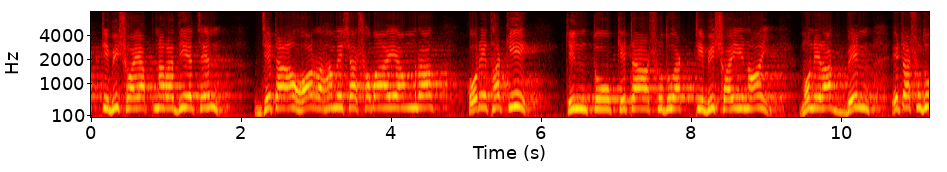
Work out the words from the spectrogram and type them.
একটি বিষয় আপনারা দিয়েছেন, যেটা হর হামেশা সবাই আমরা করে থাকি, কিন্তু এটা শুধু একটি বিষয় নয়, মনে রাখবেন, এটা শুধু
